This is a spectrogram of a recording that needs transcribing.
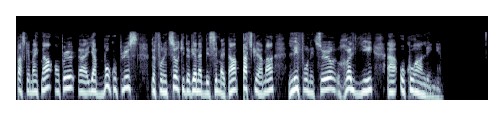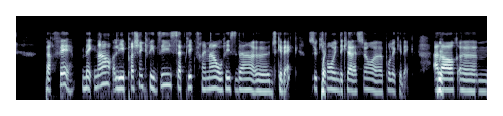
parce que maintenant, on peut, euh, il y a beaucoup plus de fournitures qui deviennent admissibles maintenant, particulièrement les fournitures reliées euh, aux cours en ligne. Parfait. Maintenant, les prochains crédits s'appliquent vraiment aux résidents euh, du Québec, ceux qui font une déclaration euh, pour le Québec. Alors, euh,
